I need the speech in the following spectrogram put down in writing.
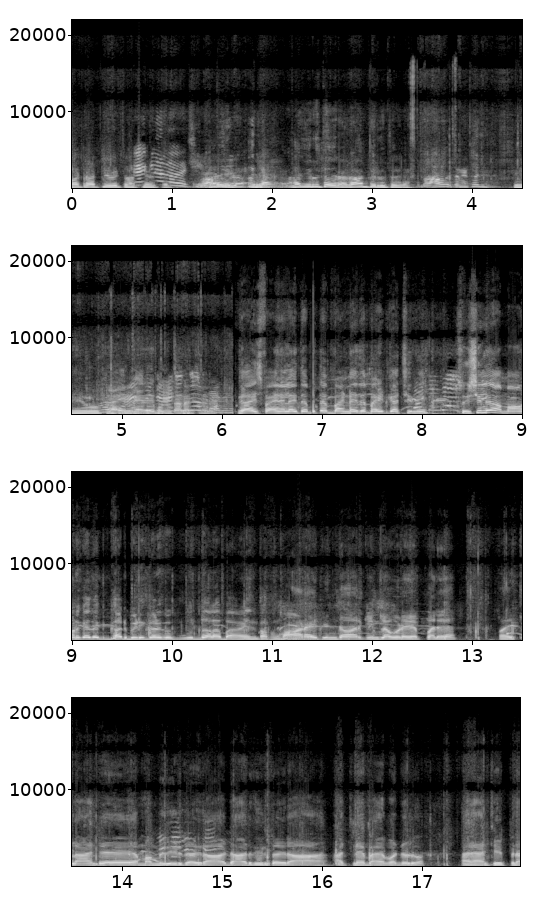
పట్టు అట్లే అట్లే అది రామ్ గాయస్ ఫైనల్ అయితే బండి అయితే బయటకు వచ్చింది. సుశీల్ మామూలుగా అయితే గడిబిడి గడుగు గుద్దాల అయింది పాపం. మాడైతే ఇంతవరకు ఇంట్లో కూడా చెప్పలే. ఎట్లా అంటే మమ్మీ తిడుతుందిరా డాడీ తిడుతుందిరా అట్నే భయపడ్డాడు. అని అని చెప్పిన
